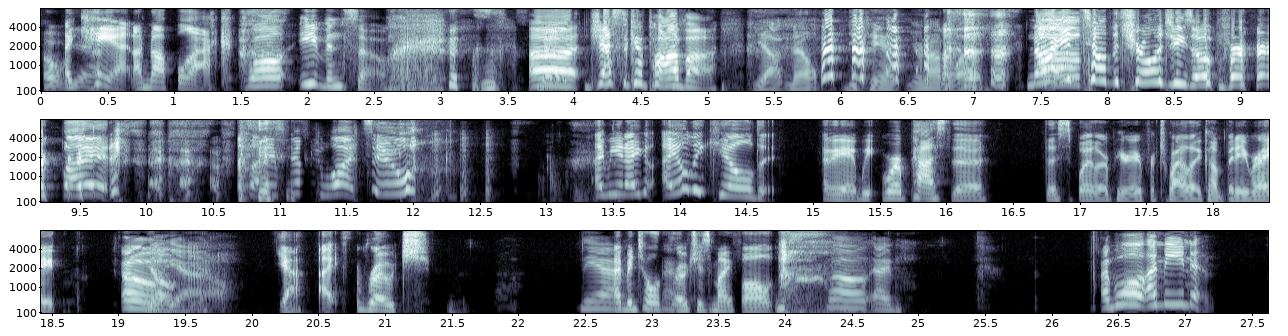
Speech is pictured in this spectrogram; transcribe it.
Oh, I yeah. can't. I'm not black. Well, even so, uh, Jessica Pava. Yeah, no, you can't. You're not allowed. Not Um, until the trilogy's over. but, but I really want to. I mean, I I only killed. Okay, we, we're past the the spoiler period for Twilight Company, right? oh Yo, yeah, Yeah, I, Roach. Yeah. I've been told Roach is my fault. Well, I, I well, I mean,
